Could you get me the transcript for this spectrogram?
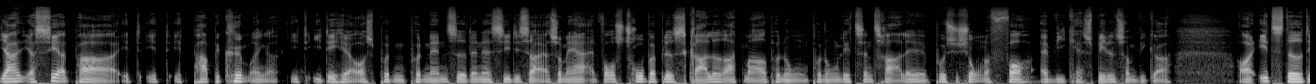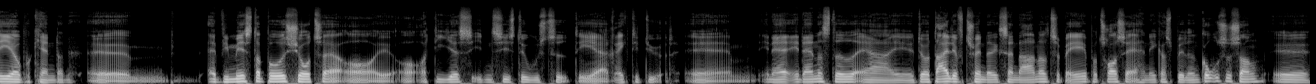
jeg, jeg ser et par, et, et, et par bekymringer i, i det her også på den, på den anden side af den her City-sejr, som er, at vores trup er blevet skrællet ret meget på nogle, på nogle lidt centrale øh, positioner for, at vi kan spille, som vi gør. Og et sted, det er jo på kanterne. Øh, at vi mister både Shota og, øh, og, og Dias i den sidste uges tid, det er rigtig dyrt. Øh, en, et andet sted er, øh, det var dejligt for Trent Alexander-Arnold tilbage, på trods af, at han ikke har spillet en god sæson, øh,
